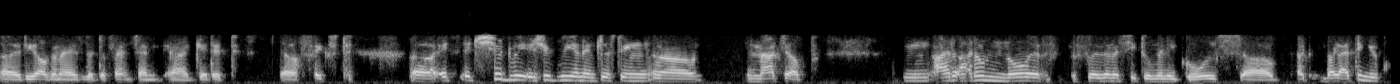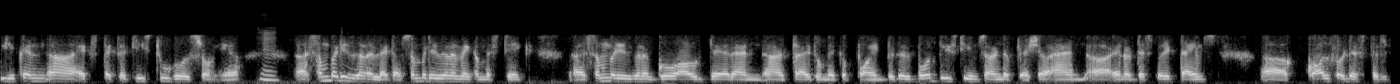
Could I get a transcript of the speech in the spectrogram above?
uh, reorganize the defense and uh, get it uh, fixed. Uh, it it should be it should be an interesting uh, matchup. Mm, I, I don't know if, if we're going to see too many goals, uh, but but I think you you can uh, expect at least two goals from here. Hmm. Uh, somebody's going to let up. Somebody's going to make a mistake. Uh, somebody's going to go out there and uh, try to make a point because both these teams are under pressure and uh, you know desperate times uh, call for desperate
